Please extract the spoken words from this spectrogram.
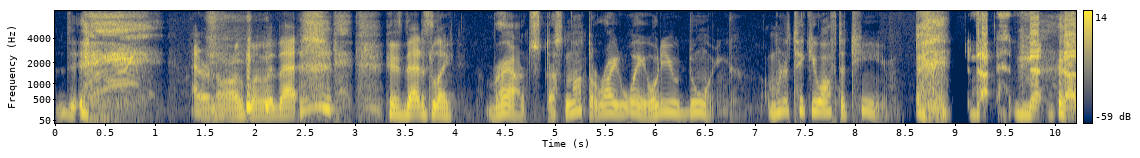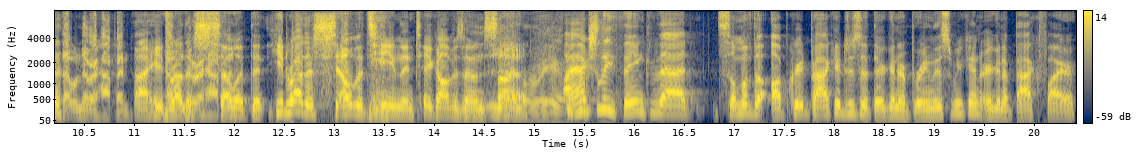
the I don't know where I was going with that. His dad is like, Browns, that's not the right way. What are you doing? I'm gonna take you off the team. that, that, that will never happen. Uh, he'd That rather sell happen. it than he'd rather sell the team than take off his own son. For real. I actually think that some of the upgrade packages that they're gonna bring this weekend are gonna backfire.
